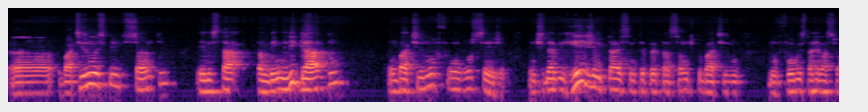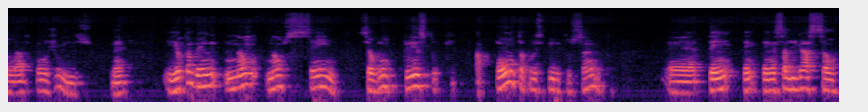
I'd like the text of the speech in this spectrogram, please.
Uh, o batismo no Espírito Santo ele está também ligado com o batismo no fogo, ou seja, a gente deve rejeitar essa interpretação de que o batismo no fogo está relacionado com o juízo, né? E eu também não, não sei se algum texto que aponta para o Espírito Santo é, tem, tem, tem essa ligação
